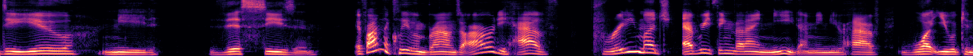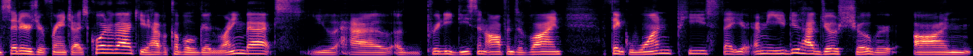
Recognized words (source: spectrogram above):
do you need this season? If I'm the Cleveland Browns, I already have pretty much everything that I need. I mean, you have what you would consider as your franchise quarterback, you have a couple of good running backs, you have a pretty decent offensive line. I think one piece that you're, I mean, you do have Joe Schobert on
